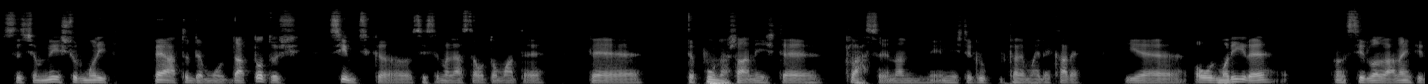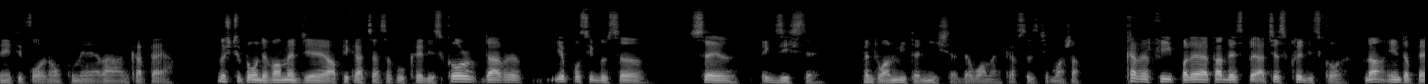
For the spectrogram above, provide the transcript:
să zicem, nu ești urmărit pe atât de mult, dar totuși simți că sistemele astea automate te, te pun așa în niște clase, în, în niște grupuri care mai de care. E o urmărire în stilul ăla 1984, nu? cum era în cartea aia. Nu știu pe unde va merge aplicația asta cu Credit Score, dar e posibil să, să existe pentru o anumită nișă de oameni, ca să zicem așa. Care ar fi părerea ta despre acest Credit Score? Da? Intră pe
